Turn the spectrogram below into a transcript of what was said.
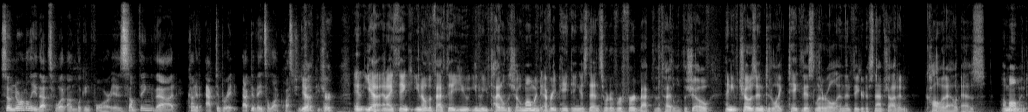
So normally that's what I'm looking for is something that kind of activate activates a lot of questions. Yeah, people. sure. And yeah, and I think, you know, the fact that you, you know, you've titled the show Moment, every painting is then sort of referred back to the title of the show, and you've chosen to like take this literal and then figurative snapshot and call it out as a moment,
